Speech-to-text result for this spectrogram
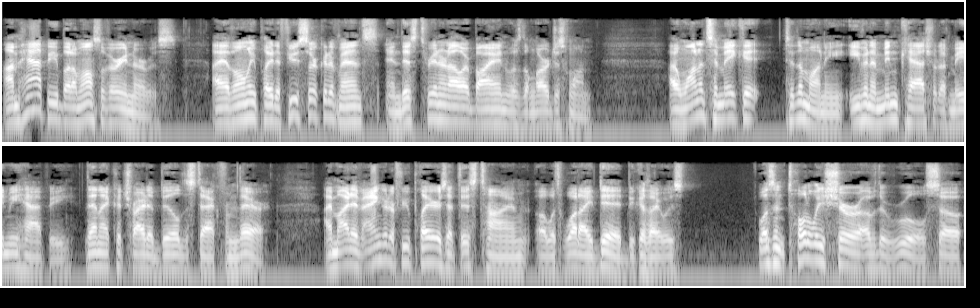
I'm happy, but I'm also very nervous. I have only played a few circuit events, and this $300 buy in was the largest one. I wanted to make it to the money. Even a min cash would have made me happy. Then I could try to build the stack from there. I might have angered a few players at this time uh, with what I did because I was wasn't totally sure of the rules. So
